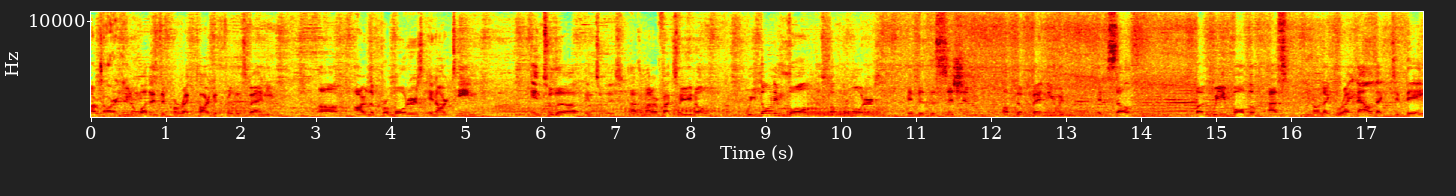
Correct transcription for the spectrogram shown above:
Are, Target. You know, what is the correct target for this venue? Um, are the promoters in our team into the into this. As a matter of fact, so you know, we don't involve the sub promoters in the decision of the venue it- itself, but we involve them as you know, like right now, like today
